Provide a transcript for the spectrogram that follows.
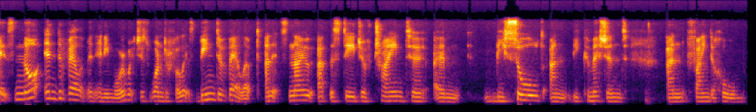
it's not in development anymore, which is wonderful. It's been developed and it's now at the stage of trying to um, be sold and be commissioned and find a home.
